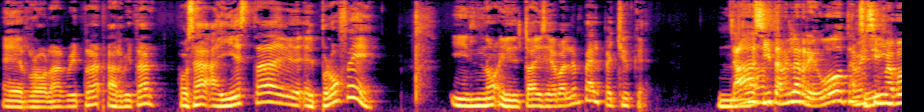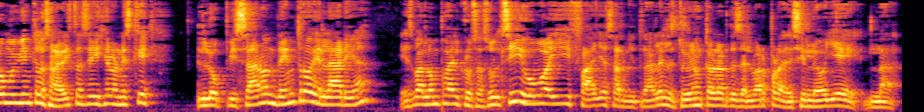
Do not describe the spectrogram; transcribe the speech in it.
Error arbitra- arbitral. O sea, ahí está el, el profe. Y no, y todavía dice, vale, el. No. Ah, sí, también la regó. También sí. Sí. me acuerdo muy bien que los analistas se dijeron, es que lo pisaron dentro del área. Es balón para el Cruz Azul. Sí, hubo ahí fallas arbitrales. Les tuvieron que hablar desde el bar para decirle, oye, la-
